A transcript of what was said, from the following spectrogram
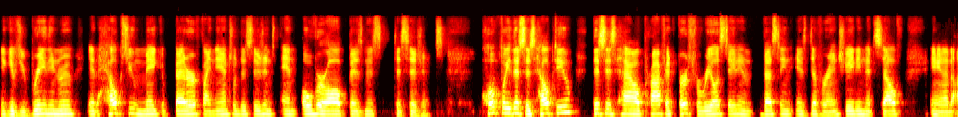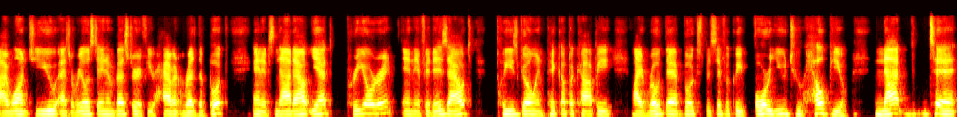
it gives you breathing room, it helps you make better financial decisions and overall business decisions. Hopefully, this has helped you. This is how Profit First for real estate investing is differentiating itself. And I want you, as a real estate investor, if you haven't read the book and it's not out yet, pre order it. And if it is out, please go and pick up a copy. I wrote that book specifically for you to help you, not to,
